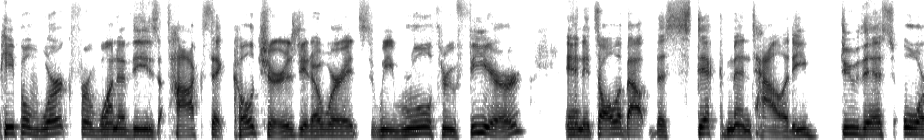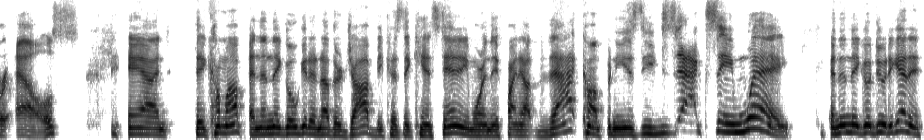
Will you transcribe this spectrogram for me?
people work for one of these toxic cultures, you know, where it's we rule through fear and it's all about the stick mentality do this or else. And they come up and then they go get another job because they can't stand anymore and they find out that company is the exact same way and then they go do it again and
